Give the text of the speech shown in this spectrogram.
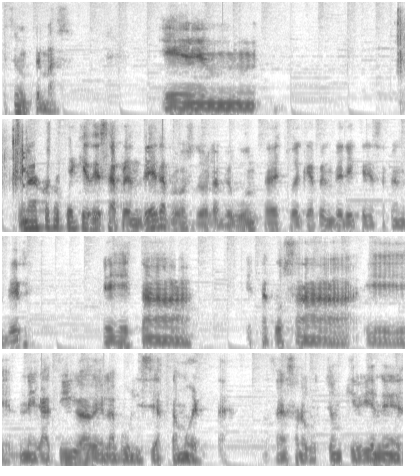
Este es un temazo. Em, una de las cosas que hay que desaprender, a propósito de la pregunta de esto de qué aprender y qué desaprender, es esta esta cosa eh, negativa de la publicidad está muerta. O sea, es una cuestión que viene,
